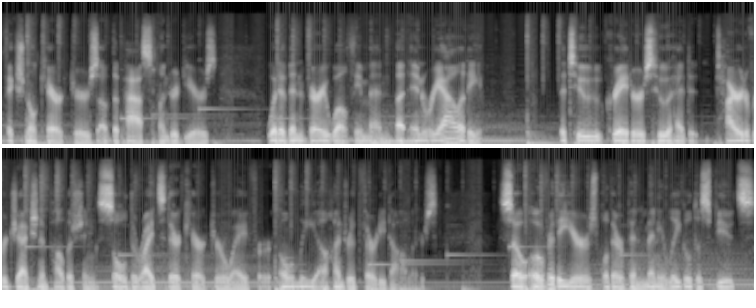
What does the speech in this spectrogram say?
fictional characters of the past hundred years, would have been very wealthy men, but in reality, the two creators who had tired of rejection in publishing sold the rights to their character away for only $130. So, over the years, while there have been many legal disputes,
